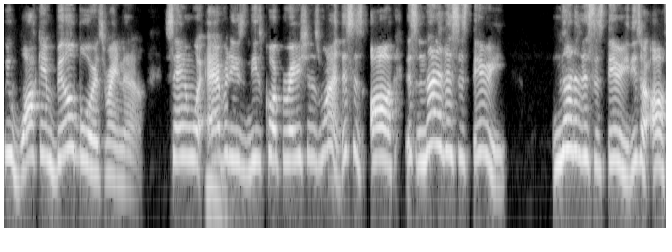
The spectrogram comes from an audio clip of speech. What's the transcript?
we walking billboards right now, saying whatever hmm. these these corporations want. This is all. This none of this is theory. None of this is theory. These are all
